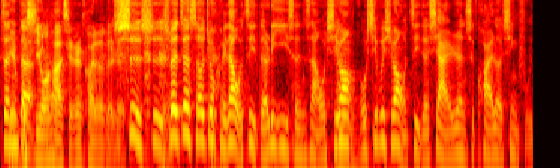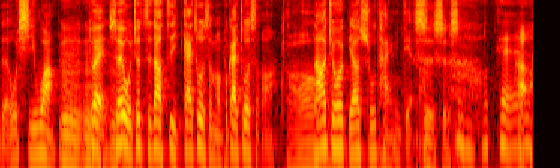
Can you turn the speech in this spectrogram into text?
真的也不希望他的前任快乐的人。是是，所以这时候就回到我自己的利益身上。我希望，嗯、我希不希望我自己的下一任是快乐幸福的？我希望。嗯嗯。对，所以我就知道自己该做什么，不该做什么。哦。然后就会比较舒坦一点。是是是。OK，好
